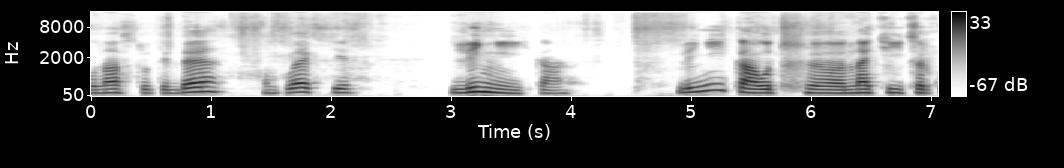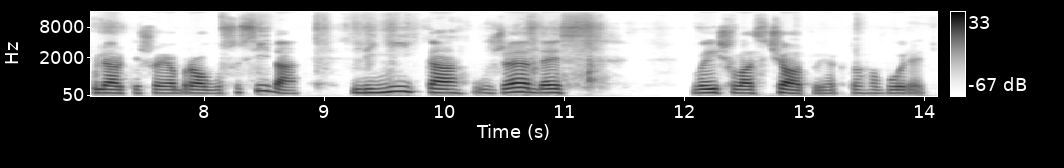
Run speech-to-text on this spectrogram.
у нас тут іде в комплекті лінійка. Лінійка, от е, на тій циркулярці, що я брав у сусіда, лінійка вже десь вийшла з чату, як то говорять.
